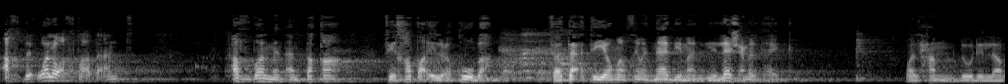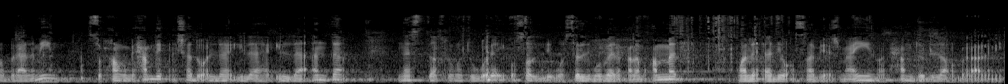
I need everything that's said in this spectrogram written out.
أخطئ. ولو أخطأت أنت أفضل من أن تقع في خطأ العقوبة. فتأتي يوم القيامة نادما. ليش عملت هيك؟ والحمد لله رب العالمين. سبحانك وبحمدك نشهد أن لا إله إلا أنت نستغفرك ونتوب إليك وصلي وسلم وبارك على محمد وعلى آله وأصحابه أجمعين والحمد لله رب العالمين.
